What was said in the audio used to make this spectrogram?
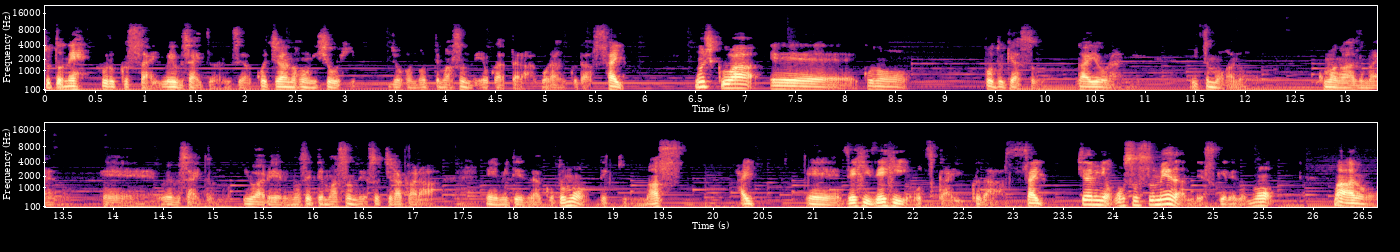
ちょっとね、古臭いウェブサイトなんですが、こちらの方に商品、情報載ってますんで、よかったらご覧ください。もしくは、えー、この、ポッドキャストの概要欄に、いつもあの、駒川東屋の、えー、ウェブサイトの URL 載せてますんで、そちらから、えー、見ていただくこともできます。はい。えー、ぜひぜひお使いください。ちなみにおすすめなんですけれども、まあ、あの、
